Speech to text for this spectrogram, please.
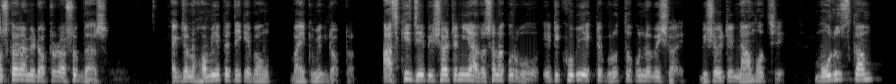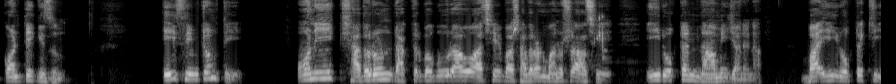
নমস্কার, আমি ডক্টর অশোক দাস, একজন হোমিওপ্যাথিক এবং বায়োকেমিক ডক্টর। আজকে যে বিষয়টা নিয়ে আলোচনা করব, এটি খুবই একটা গুরুত্বপূর্ণ বিষয়। বিষয়টির নাম হচ্ছে মোলুস্কাম কন্টেগিজম। এই সিমটমটি অনেক সাধারণ ডাক্তারবাবুরাও আছে বা সাধারণ মানুষরা আছে, এই রোগটার নামই জানে না। বা এই রোগটা কি?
